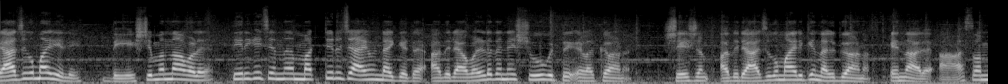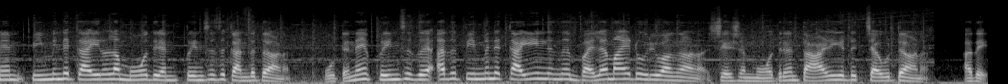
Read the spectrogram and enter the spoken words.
രാജകുമാരിയല്ലേ? ദേഷ്യം വന്ന അവൾ തിരികെ ചെന്ന് മറ്റൊരു ചായ ഉണ്ടാക്കിയിട്ട് അതിൽ അവളുടെ തന്നെ ഷൂ വിട്ട് ഇളക്കുകയാണ്. ശേഷം അത് രാജകുമാരിക്ക് നൽകുകയാണ്. എന്നാൽ ആ സമയം പിമ്മിന്റെ കയ്യിലുള്ള മോതിരം പ്രിൻസസ് കണ്ടെത്തുകയാണ്. ഉടനെ പ്രിൻസസ് അത് പിമ്മിന്റെ കയ്യിൽ നിന്ന് ബലമായിട്ട് ഉരുവാങ്ങുകയാണ്. ശേഷം മോതിരം താഴെയിട്ട് ചവിട്ടുകയാണ്. അതെ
